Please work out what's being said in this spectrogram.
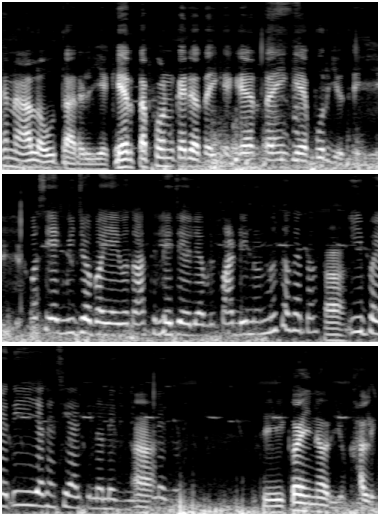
હે ને હાલો ઉતારે લઈએ. ઘેરતા ફોન કર્યો તો કે ઘેર તો અહીં કે પૂર્યું થઈ ગયું પછી એક બીજો ભાઈ આવ્યો તો આથી લઈ જાય આપણે પાડીનો નતો કહેતો. ઈ ભાઈ તો ઈ જગન ચાર કિલો લઈ. ગયો. તે કઈ ન રહ્યું. ખાલી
